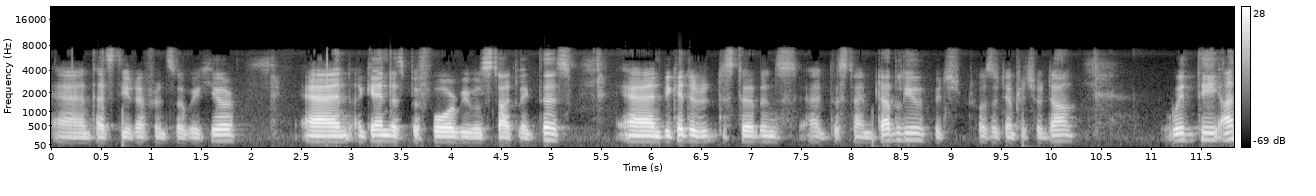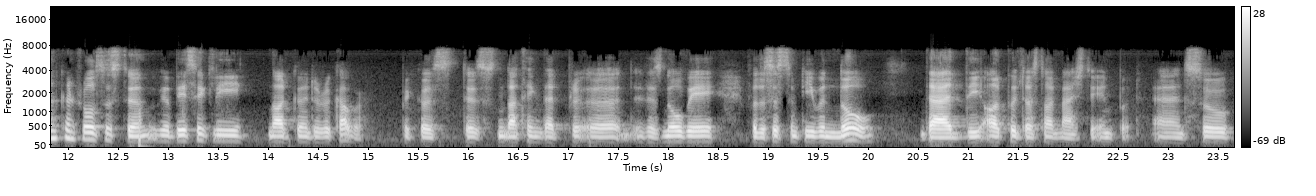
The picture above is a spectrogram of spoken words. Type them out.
and that's the reference over here. And again, as before, we will start like this. And we get a disturbance at this time w, which throws the temperature down. With the uncontrolled system, we're basically not going to recover because there's nothing that, uh, there's no way for the system to even know that the output does not match the input. And so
